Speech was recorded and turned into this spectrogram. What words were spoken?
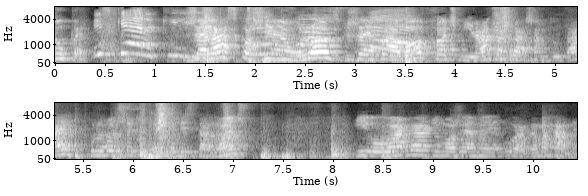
Super. Iskierki. Żelazko się rozgrzewało. Chodź Mira, zapraszam tutaj. Proszę tutaj sobie stanąć. I uwaga, i możemy, uwaga, machamy.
